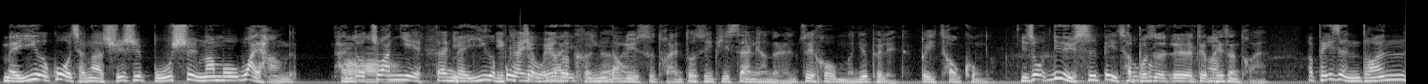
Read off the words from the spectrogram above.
每一个过程啊，其实不是那么外行的，很多专业，但每一个步骤来引导能，。律师团都是一批善良的人，最后 manipulate 被操控了？你说律师被操不是呃，这个陪审团。啊，陪审团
